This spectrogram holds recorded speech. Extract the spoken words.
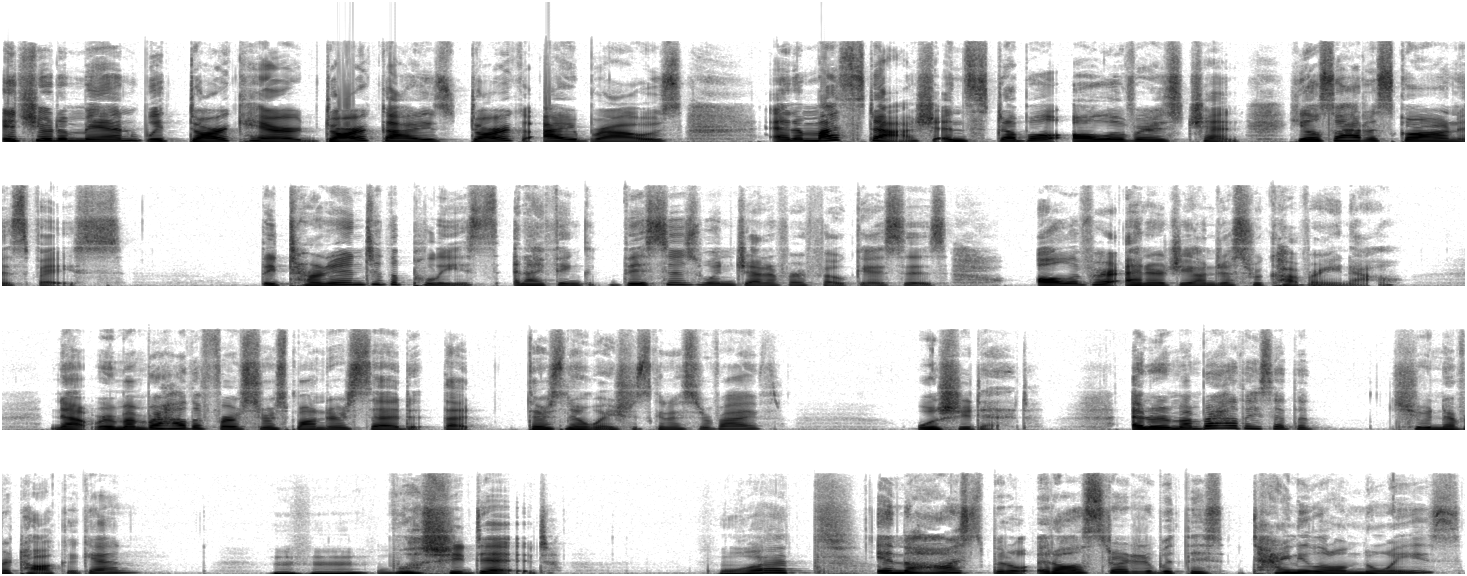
It showed a man with dark hair, dark eyes, dark eyebrows, and a mustache and stubble all over his chin. He also had a scar on his face. They turn it into the police, and I think this is when Jennifer focuses all of her energy on just recovery now. Now, remember how the first responders said that there's no way she's going to survive? Well, she did. And remember how they said that she would never talk again? Mm-hmm. Well, she did. What? In the hospital, it all started with this tiny little noise,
